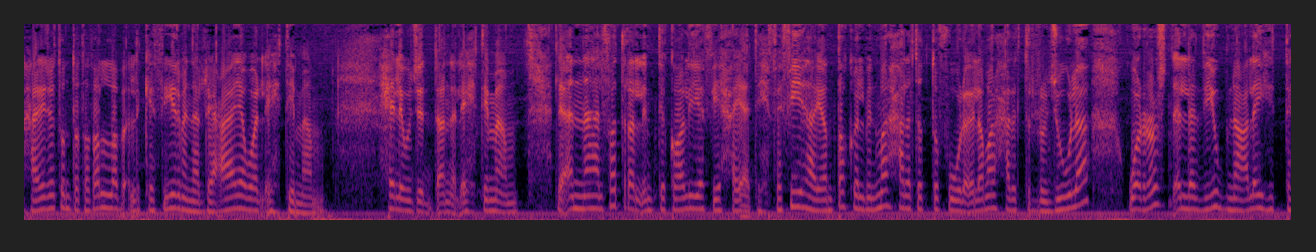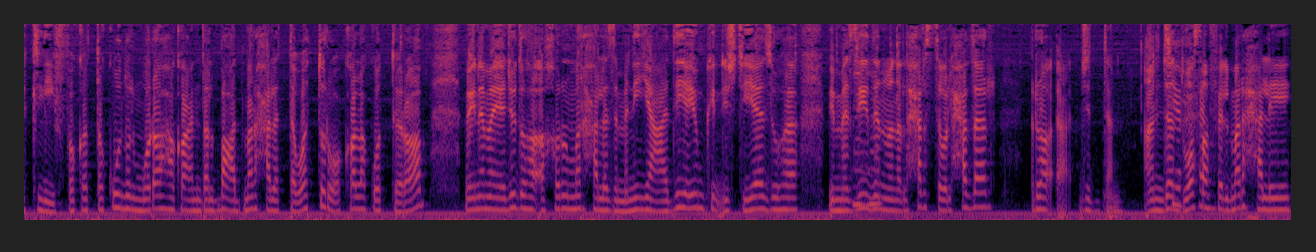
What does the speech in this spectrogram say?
حرجة تتطلب الكثير من الرعاية والاهتمام. حلو جدا الاهتمام. لأنها الفترة الانتقالية في حياته ففيها ينتقل من مرحلة الطفولة إلى مرحلة الرجولة والرشد الذي يبنى عليه التكليف. وقد تكون المراهقة عند البعض مرحلة توتر وقلق واضطراب بينما يجدها آخرون مرحلة زمنية عادية يمكن اجتيازها بمزيد من الحرص والحذر رائع جدا. عن جد وصف حلو. المرحلة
